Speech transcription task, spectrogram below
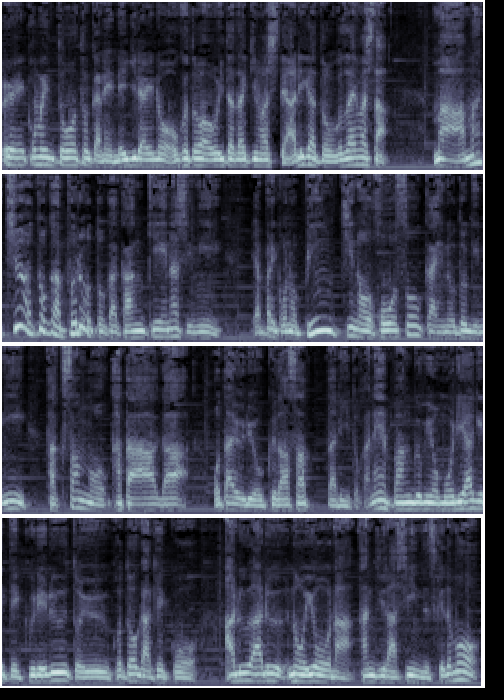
えーコメントとかね、ねぎらいのお言葉をいただきましてありがとうございました。まあ、アマチュアとかプロとか関係なしに、やっぱりこのピンチの放送回の時に、たくさんの方がお便りをくださったりとかね、番組を盛り上げてくれるということが結構あるあるのような感じらしいんですけども、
